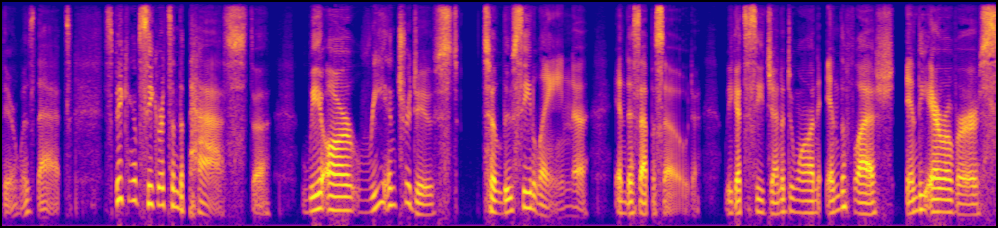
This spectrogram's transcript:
There was that. Speaking of secrets in the past, uh, we are reintroduced to Lucy Lane in this episode. We get to see Jenna Dewan in the flesh in the Arrowverse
